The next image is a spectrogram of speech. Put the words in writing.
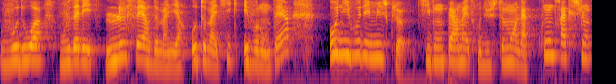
vos doigts, vous allez le faire de manière automatique et volontaire. Au niveau des muscles qui vont permettre justement la contraction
